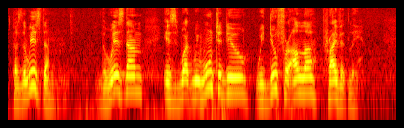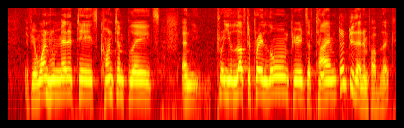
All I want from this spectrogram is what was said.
Because the wisdom, the wisdom is what we want to do, we do for Allah privately. If you're one who meditates, contemplates and pray, you love to pray long periods of time, don't do that in public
